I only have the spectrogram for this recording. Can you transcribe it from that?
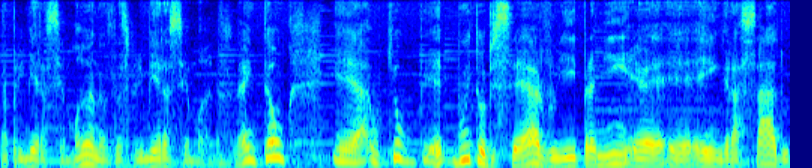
na primeiras semanas, das primeiras semanas. Né? Então, é, o que eu é, muito observo e para mim é, é, é, engraçado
